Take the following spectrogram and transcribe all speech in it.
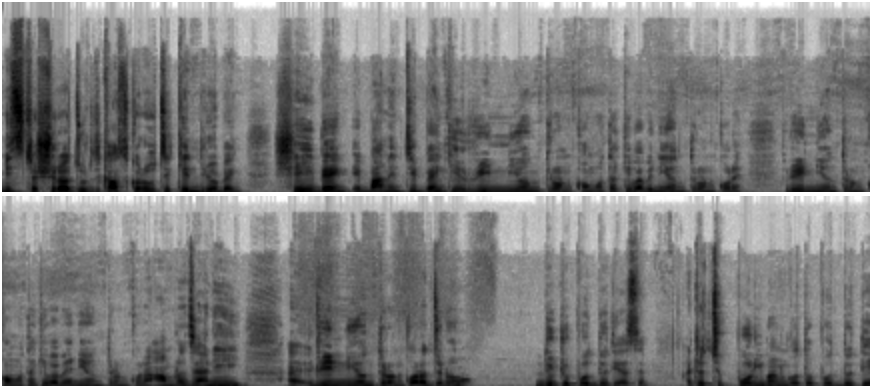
মিস্টার সিরাজুল কাজ করে হচ্ছে কেন্দ্রীয় ব্যাংক। সেই ব্যাংক এই বাণিজ্যিক ব্যাংকে ঋণ নিয়ন্ত্রণ ক্ষমতা কীভাবে নিয়ন্ত্রণ করে? ঋণ নিয়ন্ত্রণ ক্ষমতা কীভাবে নিয়ন্ত্রণ করে? আমরা জানি ঋণ নিয়ন্ত্রণ করার জন্য দুটো পদ্ধতি আছে। একটা হচ্ছে পরিমাণগত পদ্ধতি,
